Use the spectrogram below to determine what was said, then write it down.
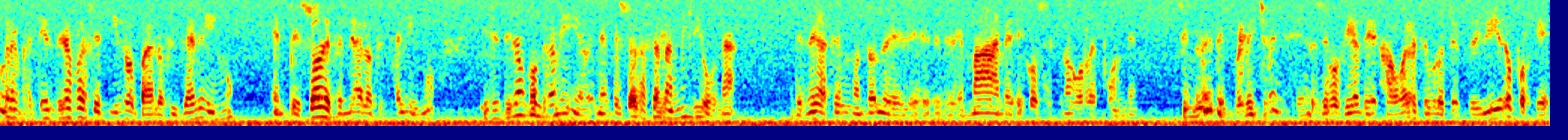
bueno, el presidente ya se tiró para el oficialismo, empezó a defender al oficialismo y se tiró contra mí, me empezó a hacer las mil y una, desde hacer un montón de, de, de cosas que no corresponden. Simplemente por el hecho ese. Entonces, vos fíjate, ahora seguro estoy prohibido porque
